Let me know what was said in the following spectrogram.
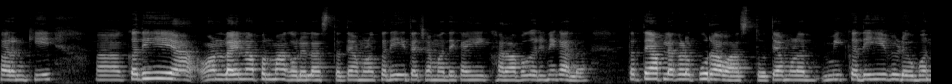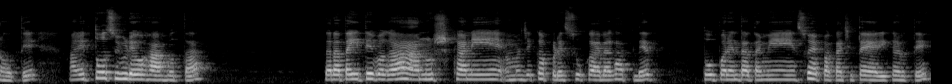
कारण की कधीही ऑनलाईन आपण मागवलेलं असतं त्यामुळं कधीही त्याच्यामध्ये काही खराब वगैरे निघालं तर ते आपल्याकडं पुरावा असतो. त्यामुळं मी कधीही व्हिडिओ बनवते आणि तोच व्हिडिओ हा होता. तर आता इथे बघा अनुष्काने म्हणजे कपडे सुकायला घातलेत. तोपर्यंत आता मी स्वयंपाकाची तयारी करते.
